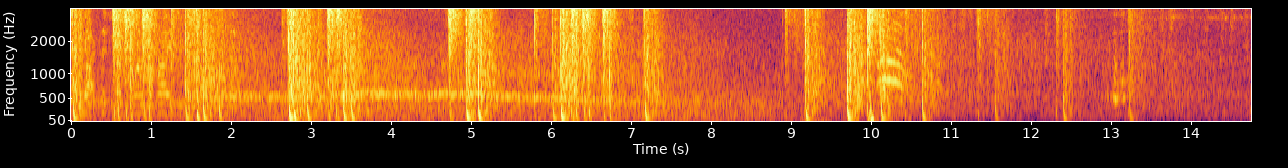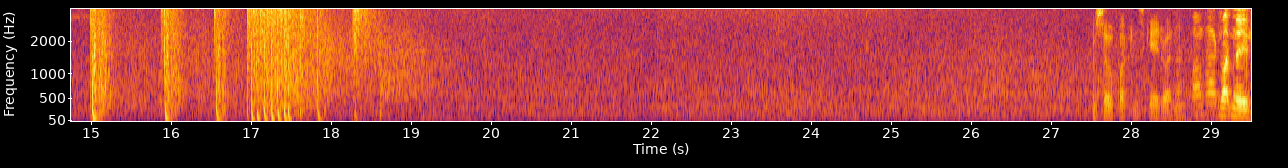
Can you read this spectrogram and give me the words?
Pull back to the trench line behind you. Back on it. I'm so fucking scared right now. Right, move,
